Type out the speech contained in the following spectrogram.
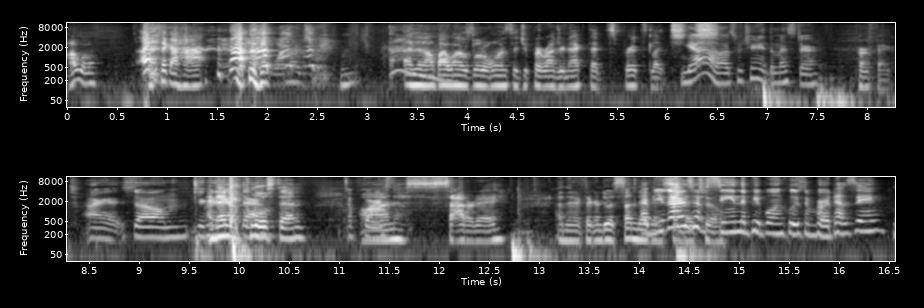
I will. I'll take a hat, Yeah, 100. And then I'll buy one of those little ones that you put around your neck that spritz like. Yeah, that's what you need, the mister. Perfect. All right, so you're gonna and then get at there. Clewiston on Saturday, and then if they're gonna do it Sunday, Have then you guys Sunday have too. seen the people in Clues protesting?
